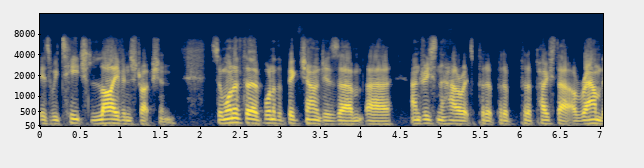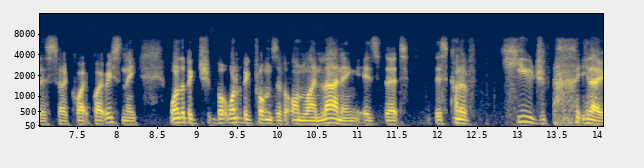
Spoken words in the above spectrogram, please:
is we teach live instruction. So one of the one of the big challenges, um, uh, Andreessen Horowitz put a put a put a post out around this uh, quite quite recently. One of the big but one of the big problems of online learning is that this kind of huge, you know,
